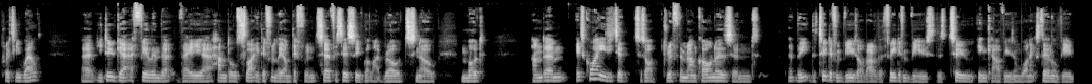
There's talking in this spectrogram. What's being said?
pretty well. Uh, you do get a feeling that they uh, handle slightly differently on different surfaces. So you've got like road, snow, mud, and um, it's quite easy to, to sort of drift them around corners. And the the two different views, or rather the three different views, there's two in-car views and one external view.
